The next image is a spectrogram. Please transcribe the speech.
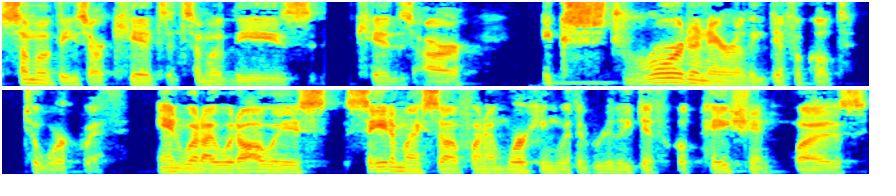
some of these are kids, and some of these kids are extraordinarily difficult to work with. And what I would always say to myself when I'm working with a really difficult patient was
